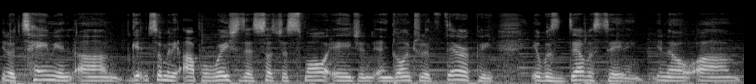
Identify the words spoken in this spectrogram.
you know, Tamian um, getting so many operations at such a small age and, and going through the therapy, it was devastating. You know, um,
